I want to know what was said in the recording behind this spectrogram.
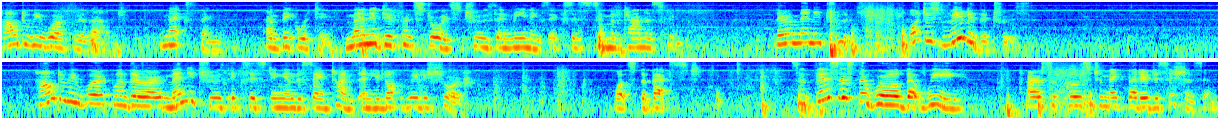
How do we work with that? Next thing, ambiguity. Many different stories, truth, and meanings exist simultaneously. There are many truths. What is really the truth? How do we work when there are many truths existing in the same times and you're not really sure what's the best? So this is the world that we are supposed to make better decisions in.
